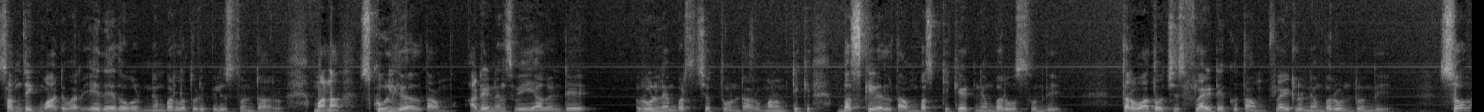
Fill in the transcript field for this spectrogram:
something whatever ఏదేదో నెంబర్లతో పిలుస్తుంటారు. మన స్కూల్కి వెళ్తాం అటెండెన్స్ వేయాలంటే రూల్ నెంబర్స్ చెప్తూ ఉంటారు. మనం టికెట్ బస్కి వెళ్తాం బస్ టికెట్ నెంబర్ వస్తుంది. తర్వాత వచ్చేసి ఫ్లైట్ ఎక్కుతాం ఫ్లైట్లో నెంబర్ ఉంటుంది. సో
